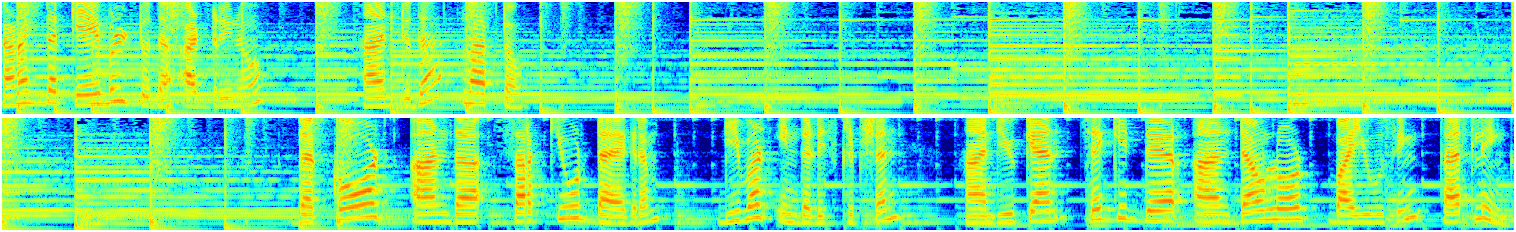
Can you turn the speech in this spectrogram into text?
Connect the cable to the Arduino and to the laptop. The code and the circuit diagram given in the description and you can check it there and download by using that link.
